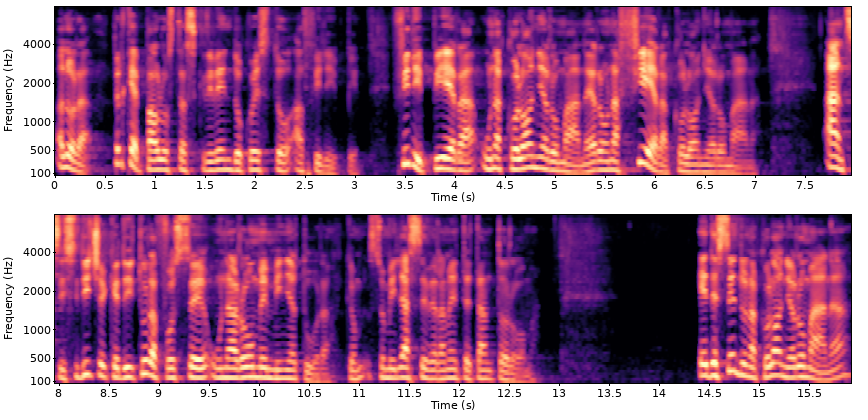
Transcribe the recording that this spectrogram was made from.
Allora, perché Paolo sta scrivendo questo a Filippi? Filippi era una colonia romana, era una fiera colonia romana. Anzi, si dice che addirittura fosse una Roma in miniatura, che somigliasse veramente tanto a Roma. Ed essendo una colonia romana,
